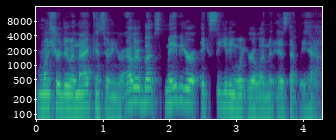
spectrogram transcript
once you're doing that, considering your other books, maybe you're exceeding what your limit is that we have.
